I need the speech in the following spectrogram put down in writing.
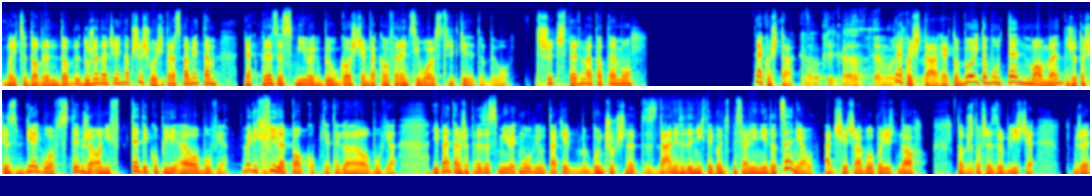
no i co, dobre, dobre, duże nadzieje na przyszłość. I teraz pamiętam, jak prezes Miłek był gościem na konferencji Wall Street, kiedy to było? 3-4 lata temu? Jakoś tak. No, kilka lat temu. Jakoś tak, jak to było. I to był ten moment, że to się zbiegło z tym, że oni wtedy kupili e-obuwie. Byli chwilę po kupnie tego e-obuwia. I pamiętam, że prezes Miłek mówił takie buńczuczne zdanie, wtedy nikt tego specjalnie nie doceniał, a dzisiaj trzeba było powiedzieć, no dobrze to wszystko zrobiliście, że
